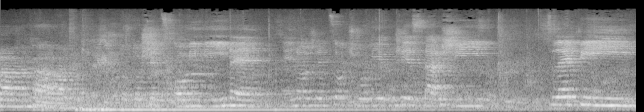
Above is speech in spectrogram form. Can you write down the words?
pánka. Toto všechno my víme, jenomže co člověk už je starší, slepý,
